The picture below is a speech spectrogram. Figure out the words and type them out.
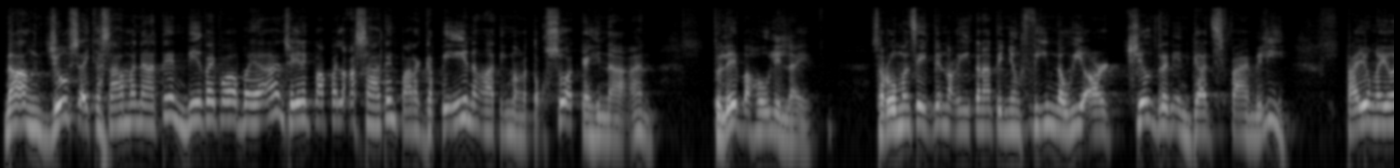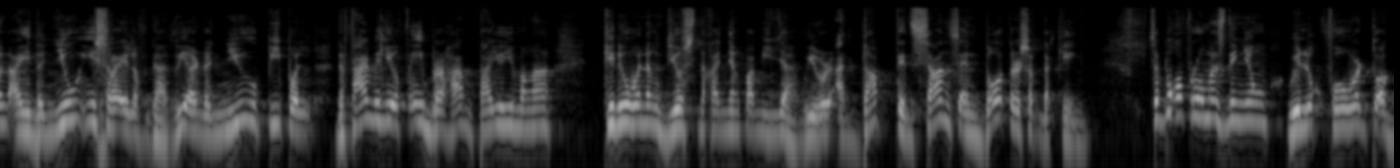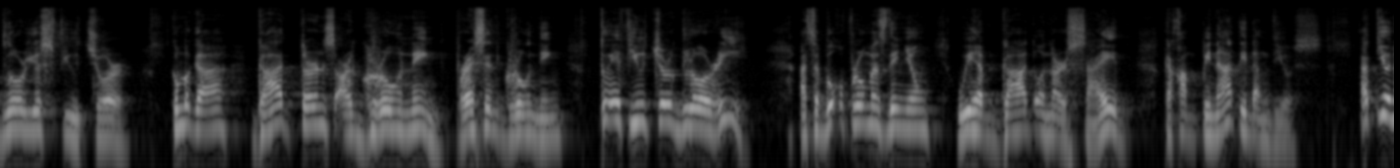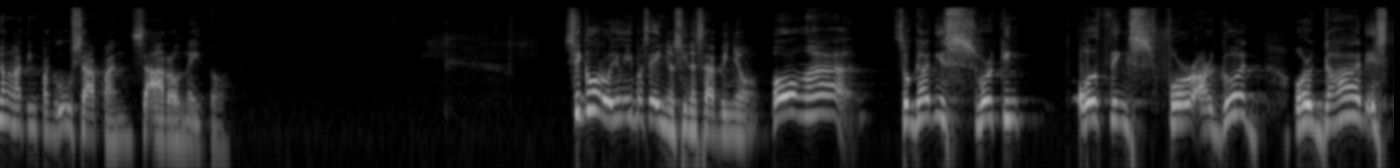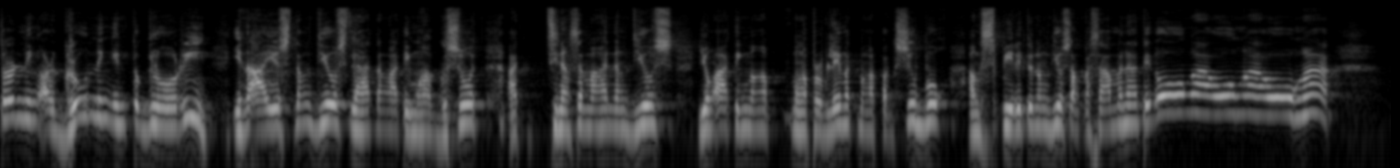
Na ang Diyos ay kasama natin, hindi tayo pababayaan. Siya ay nagpapalakas sa atin para gapiin ang ating mga tukso at kahinaan. To live a holy life. Sa Romans 8 din, makikita natin yung theme na we are children in God's family. Tayo ngayon ay the new Israel of God. We are the new people, the family of Abraham. Tayo yung mga kinuha ng Diyos na kanyang pamilya. We were adopted sons and daughters of the King. Sa Book of Romans din yung we look forward to a glorious future. Kumbaga, God turns our groaning, present groaning, to a future glory. At sa Book of Romans din yung we have God on our side. Kakampi natin ang Diyos. At yun ang ating pag-uusapan sa araw na ito. Siguro, yung iba sa inyo, sinasabi nyo, Oo nga, so God is working all things for our good. Or God is turning our groaning into glory. Inaayos ng Diyos lahat ng ating mga gusot at sinasamahan ng Diyos yung ating mga mga problema at mga pagsubok, ang spirito ng Diyos ang kasama natin. Oo nga, oo nga, oo nga.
